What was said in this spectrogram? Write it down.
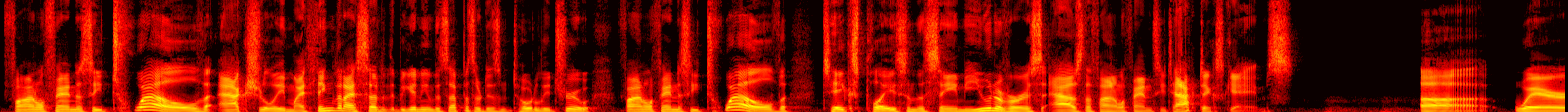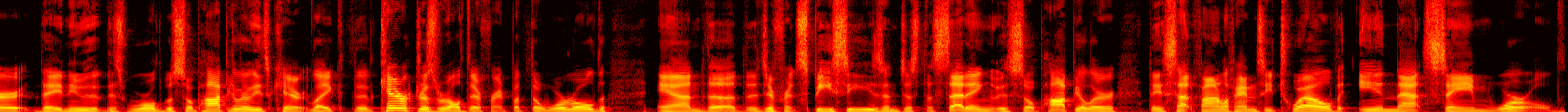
Final Fantasy twelve actually, my thing that I said at the beginning of this episode isn't totally true. Final Fantasy twelve takes place in the same universe as the Final Fantasy Tactics games. uh, where they knew that this world was so popular. These char- like the characters were all different, but the world and the the different species and just the setting is so popular. They set Final Fantasy twelve in that same world.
